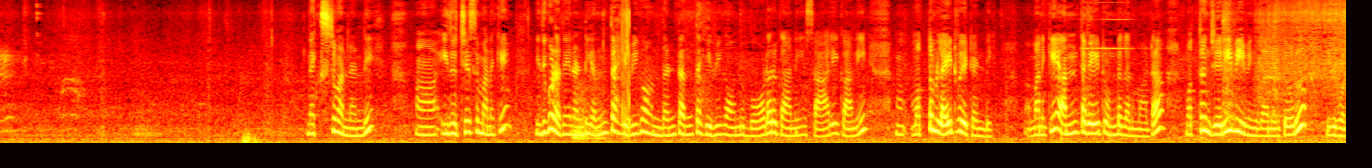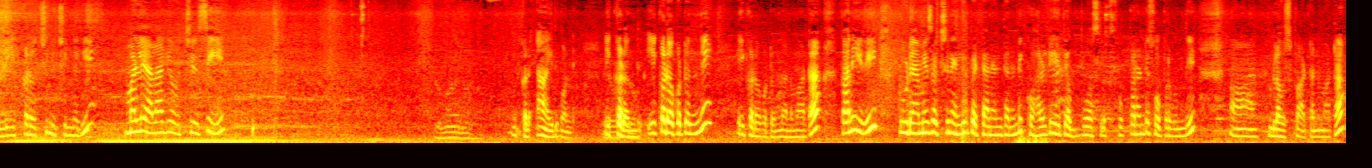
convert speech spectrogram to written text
నెక్స్ట్ వన్ అండి. ఇది వచ్చేసి మనకి ఇది కూడా అదేనండి ఎంత హెవీగా ఉందంటే అంత హెవీగా ఉంది. బోర్డర్ కానీ సారీ కానీ మొత్తం లైట్ వెయిట్ అండి. మనకి అంత వెయిట్ ఉండదనమాట మొత్తం జెరీ వీవింగ్ దానికి తోడు ఇదిగోండి ఇక్కడ వచ్చింది చిన్నది. మళ్ళీ అలాగే వచ్చేసి ఇక్కడ ఇదిగోండి. ఇక్కడ ఉంది. ఇక్కడ ఒకటి ఉంది ఇక్కడ ఒకటి ఉంది అనమాట కానీ ఇది టూ డ్యామేజ్ వచ్చిన ఎందుకు పెట్టానంటేనండి క్వాలిటీ అయితే అబ్బో అసలు సూపర్ అంటే సూపర్గా ఉంది. బ్లౌజ్ పార్ట్ అనమాట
